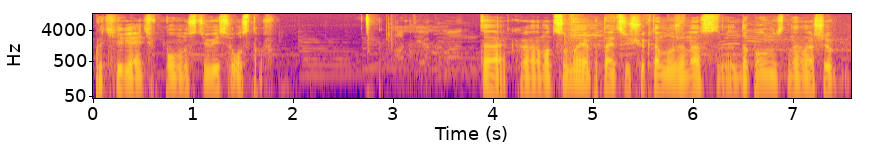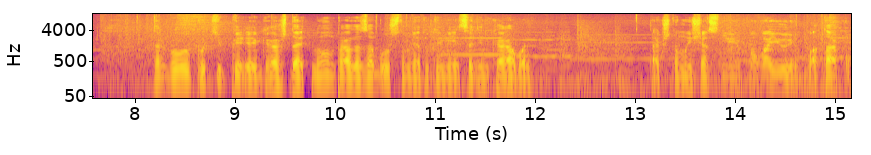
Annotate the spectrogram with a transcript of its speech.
потерять полностью весь остров. Так, э, Мацумея пытается еще к тому же нас дополнительно наши торговые пути переграждать, но он, правда, забыл, что у меня тут имеется один корабль. Так что мы сейчас с ними повоюем в атаку.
